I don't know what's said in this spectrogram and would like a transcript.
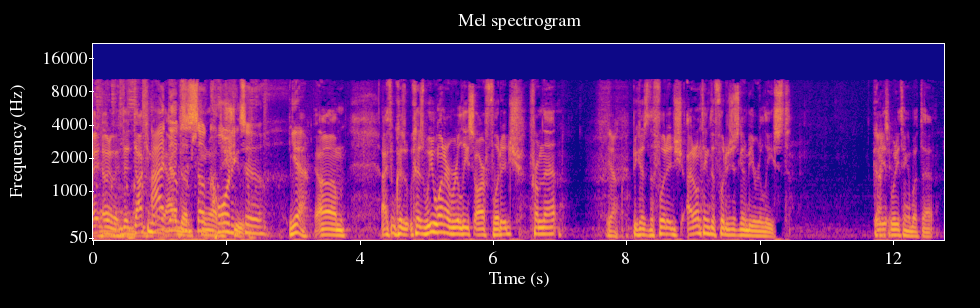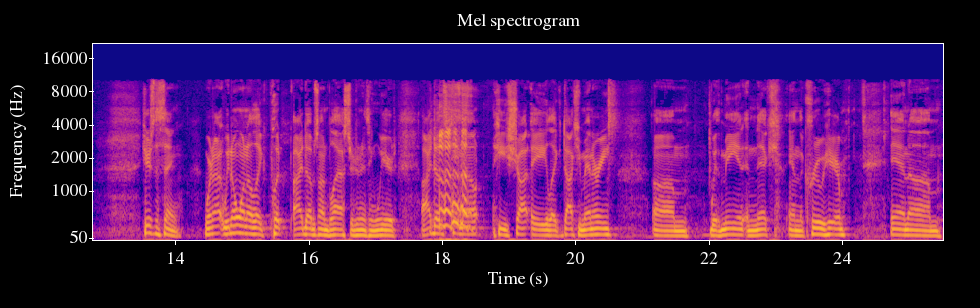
Anyway, the documentary iDubbbz is so came to corny too. Yeah. Um, I because because we want to release our footage from that Yeah. because the footage. I don't think the footage is going to be released. What, do you, what do you think about that? Here's the thing. We're not. We don't want to like put iDubbbz on blast or do anything weird. iDubbbz came out. He shot a like documentary um, with me and, and Nick and the crew here, and um,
